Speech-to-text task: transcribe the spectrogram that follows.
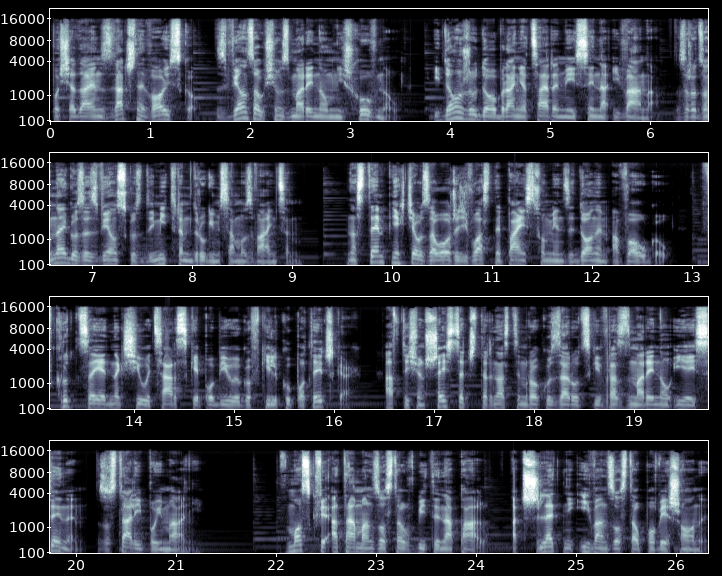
Posiadając znaczne wojsko, związał się z Maryną Mniszchówną i dążył do obrania carem jej syna Iwana, zrodzonego ze związku z Dymitrem II Samozwańcem. Następnie chciał założyć własne państwo między Donem a Wołgą. Wkrótce jednak siły carskie pobiły go w kilku potyczkach, a w 1614 roku Zarucki wraz z Maryną i jej synem zostali pojmani. W Moskwie Ataman został wbity na pal, a trzyletni Iwan został powieszony.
